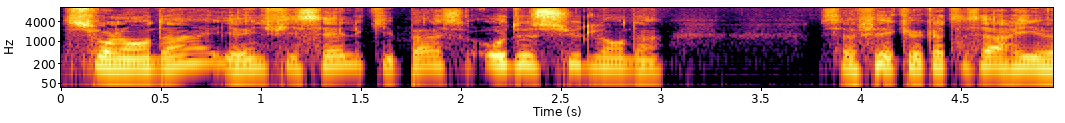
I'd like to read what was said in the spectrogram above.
sur l'andin, il y a une ficelle qui passe au-dessus de l'andin. Ça fait que quand ça arrive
